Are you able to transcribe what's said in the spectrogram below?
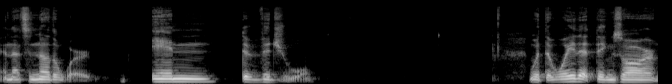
And that's another word individual. With the way that things are,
